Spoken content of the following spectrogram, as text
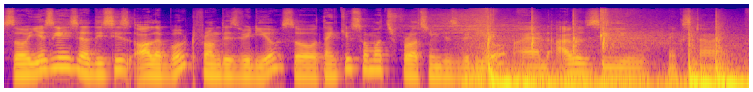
so yes guys uh, this is all about from this video. So thank you so much for watching this video and i will see you next time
